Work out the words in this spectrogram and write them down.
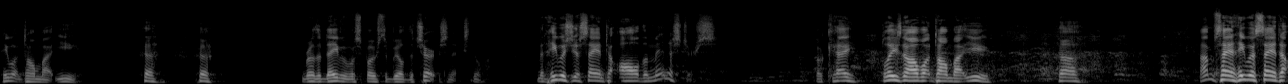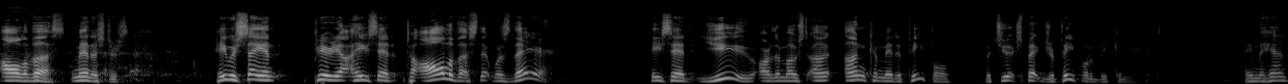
He wasn't talking about you. Brother David was supposed to build the church next door. But he was just saying to all the ministers. Okay? Please know I wasn't talking about you. Uh, I'm saying he was saying to all of us ministers. He was saying, period, he said to all of us that was there, he said, You are the most un- uncommitted people, but you expect your people to be committed. Amen.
